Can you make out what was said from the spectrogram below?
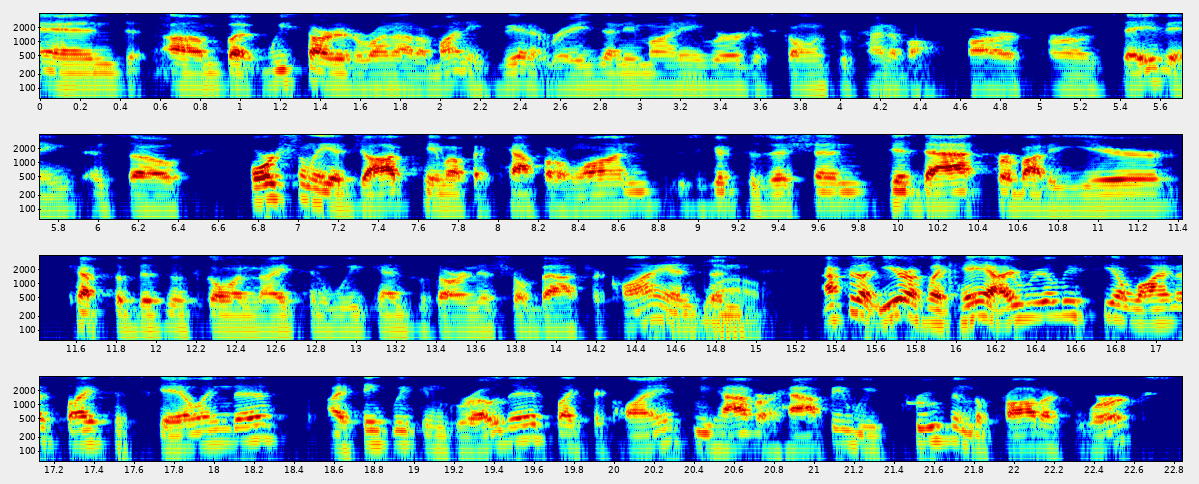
And um, but we started to run out of money. We hadn't raised any money. We were just going through kind of our, our own savings. And so fortunately, a job came up at Capital One. It was a good position. Did that for about a year. Kept the business going nights and weekends with our initial batch of clients. And after that year, I was like, hey, I really see a line of sight to scaling this. I think we can grow this. Like the clients we have are happy. We've proven the product works.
